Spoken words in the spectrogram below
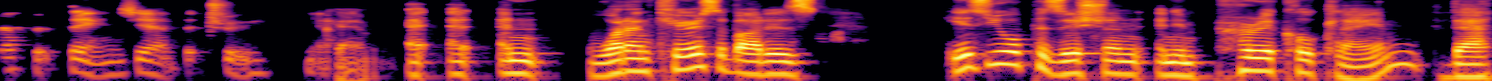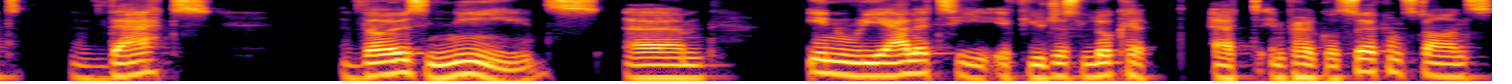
separate things. Yeah, but true. Yeah. Okay. And, and what I'm curious about is, is your position an empirical claim that that those needs, um, in reality, if you just look at at empirical circumstance,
